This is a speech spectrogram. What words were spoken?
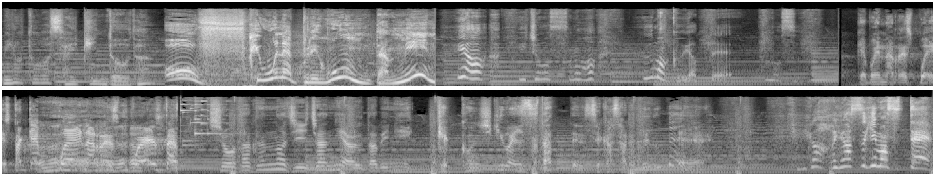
ミノトは最近どうだおう qué buena pregunta, men. Qué buena respuesta, qué buena respuesta. 翔太君のじちゃんに会うたびに結婚式はいつだってせかされてるね気が早すぎますって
